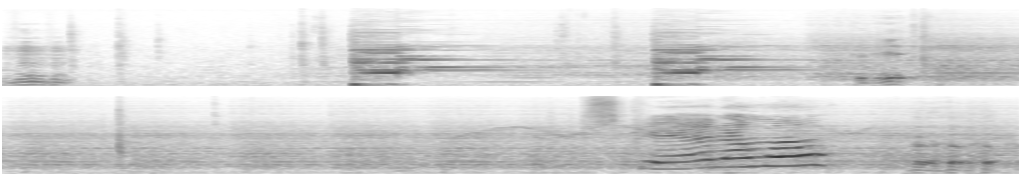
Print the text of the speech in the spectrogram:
Good hit. Scared, Elmo?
